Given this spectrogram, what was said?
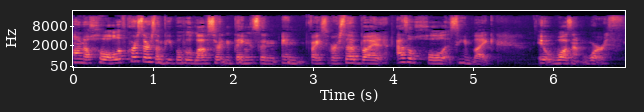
on a whole, of course there are some people who love certain things and, and vice versa, but as a whole it seemed like it wasn't worth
